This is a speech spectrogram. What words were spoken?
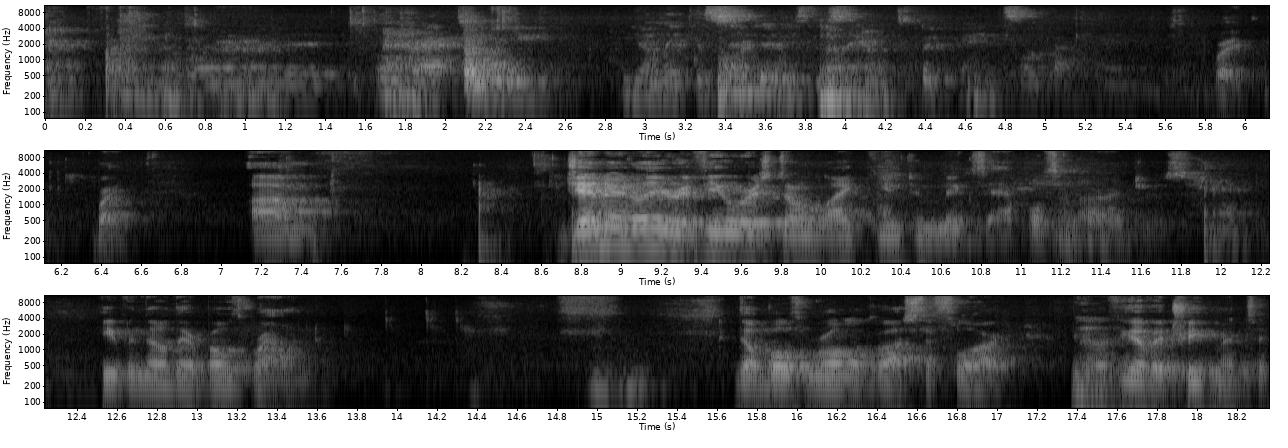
you know, whatever, overactivity. You know, like the symptom is the same. It's foot pain, it's low back pain. Right, right. Um, generally, reviewers don't like you to mix apples and oranges, even though they're both round. They'll both roll across the floor. You know, if you have a treatment to,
